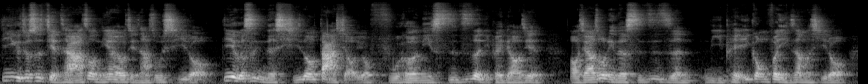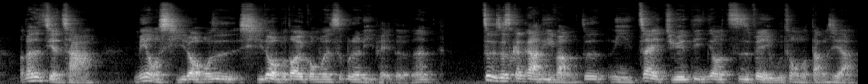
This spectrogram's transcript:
第一个就是检查的时候你要有检查出息肉，第二个是你的息肉大小有符合你实质的理赔条件。哦，假如说你的实质只能理赔一公分以上的息肉，但是检查。没有息肉，或是息肉不到一公分是不能理赔的。那这个就是尴尬的地方，就是你在决定要自费无痛的当下，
